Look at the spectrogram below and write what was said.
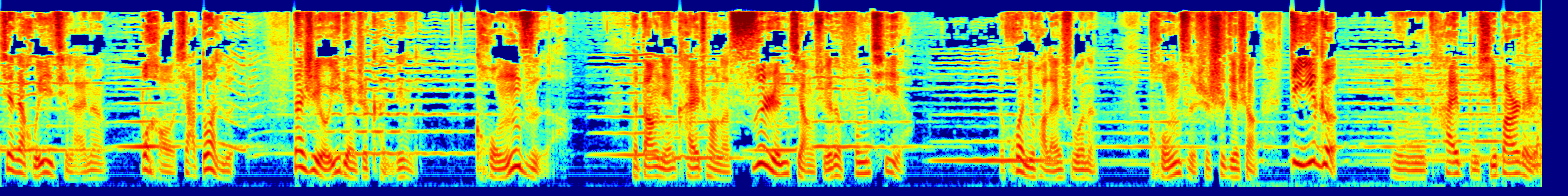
现在回忆起来呢，不好下断论，但是有一点是肯定的：孔子啊，他当年开创了私人讲学的风气啊。换句话来说呢，孔子是世界上第一个嗯开补习班的人。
